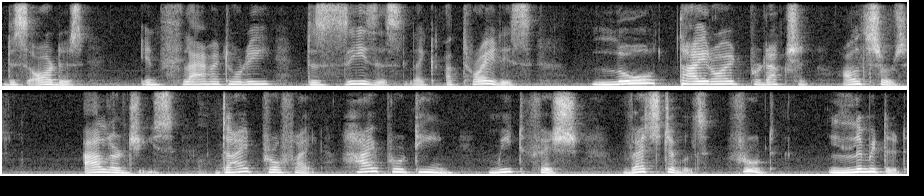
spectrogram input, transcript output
disorders, inflammatory diseases like arthritis, low thyroid production, ulcers, allergies, diet profile, high protein, meat, fish, vegetables, fruit, limited,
